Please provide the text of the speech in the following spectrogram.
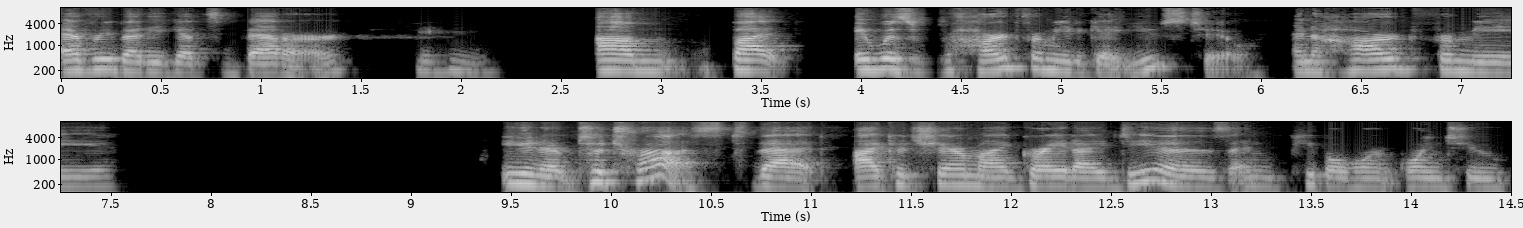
everybody gets better mm-hmm. Um, but it was hard for me to get used to and hard for me you know to trust that i could share my great ideas and people weren't going to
